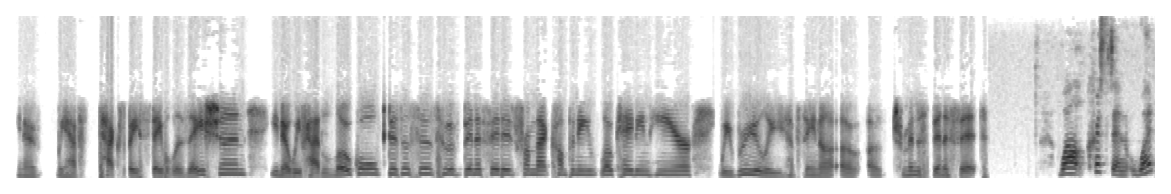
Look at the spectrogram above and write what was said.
you know we have tax based stabilization. You know, we've had local businesses who have benefited from that company locating here. We really have seen a, a, a tremendous benefit. Well, Kristin, what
